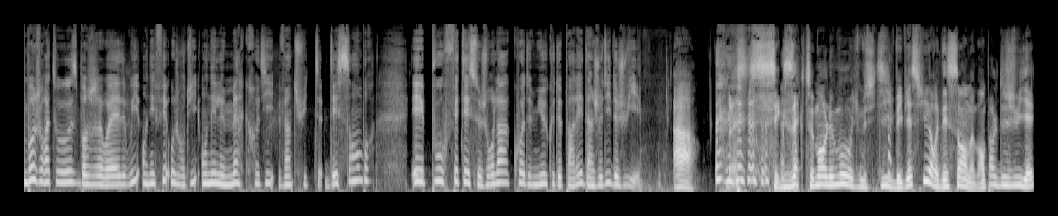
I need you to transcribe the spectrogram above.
Bonjour à tous, bonjour Joël. Oui, en effet, aujourd'hui, on est le mercredi 28 décembre. Et pour fêter ce jour-là, quoi de mieux que de parler d'un jeudi de juillet? Ah bah, c'est exactement le mot. Je me suis dit, mais bien sûr, décembre, bah, on parle de juillet.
